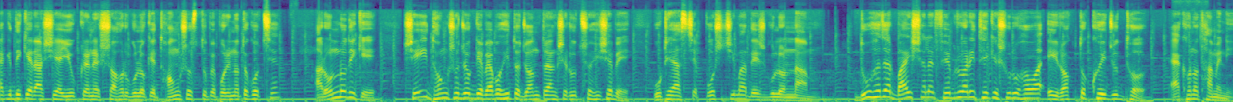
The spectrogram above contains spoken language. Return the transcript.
একদিকে রাশিয়া ইউক্রেনের শহরগুলোকে ধ্বংসস্তূপে পরিণত করছে আর অন্যদিকে, সেই ধ্বংসযজ্ঞে ব্যবহৃত যন্ত্রাংশের উৎস হিসেবে উঠে আসছে পশ্চিমা দেশগুলোর নাম। দু হাজার বাইশ সালের ফেব্রুয়ারি থেকে শুরু হওয়া এই রক্তক্ষয়ী যুদ্ধ এখনও থামেনি।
